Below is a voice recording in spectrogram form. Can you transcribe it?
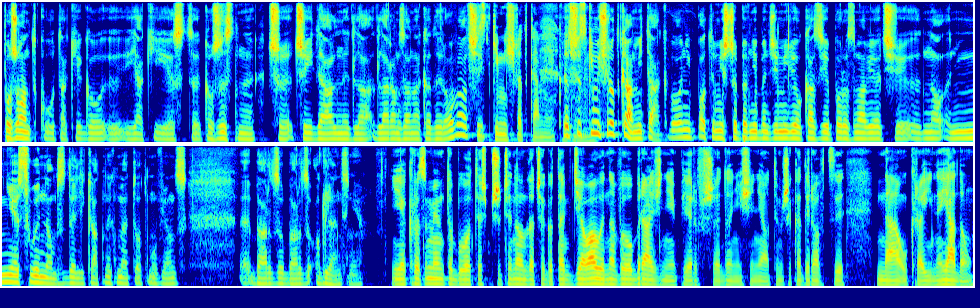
porządku takiego, jaki jest korzystny czy, czy idealny dla, dla Ramzana Kadyrowa. Wszystkimi środkami. Wszystkimi środkami, tak, bo oni po tym jeszcze pewnie będziemy mieli okazję porozmawiać. No, nie słyną z delikatnych metod, mówiąc E, bardzo, bardzo oględnie. I jak rozumiem, to było też przyczyną, dlaczego tak działały na wyobraźnię pierwsze doniesienia o tym, że kadyrowcy na Ukrainę jadą.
